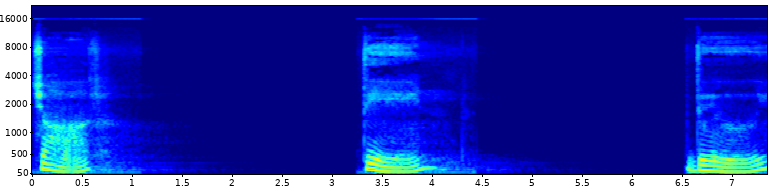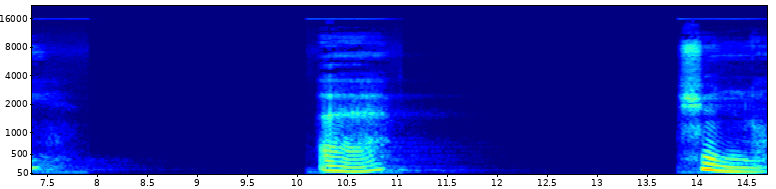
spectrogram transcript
চার তিন, দুই, এক, শূন্য।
